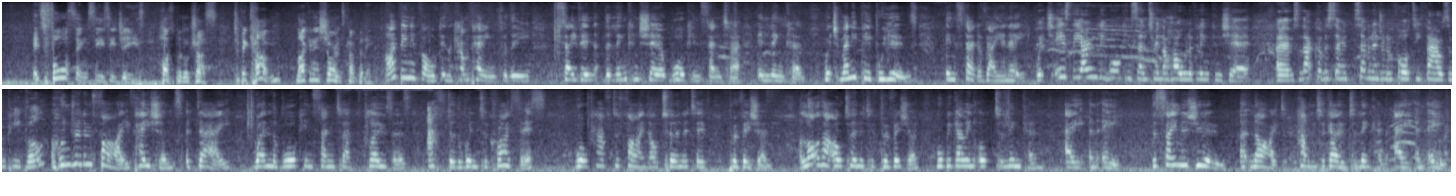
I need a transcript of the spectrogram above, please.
It's forcing CCGs, hospital trusts, to become like an insurance company. I've been involved in the campaign for the saving the Lincolnshire Walk-in Centre in Lincoln, which many people use instead of A&E. which is the only walk-in centre in the whole of Lincolnshire. Um, so that covers seven, 740,000 people. 105 patients a day when the walk-in centre closes after the winter crisis will have to find alternative provision. A lot of that alternative provision will be going up to Lincoln A and E. The same as you at night having to go to Lincoln A and E.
